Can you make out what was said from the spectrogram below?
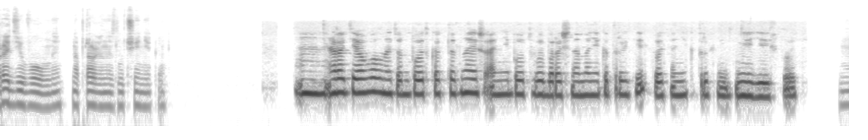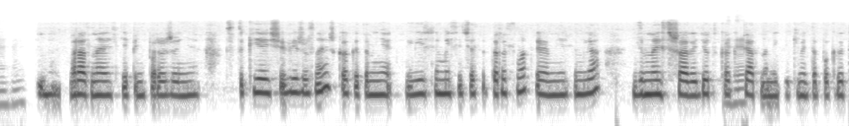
радиоволны, направленное излучение. как. М, Радиоволны тут будут как-то, знаешь, они будут выборочно на некоторых действовать, на некоторых не, не действовать. М, Разная степень поражения. Все-таки я еще вижу, знаешь, как это мне, если мы сейчас это рассматриваем, не Земля, земной шар идет как Мгм. пятнами какими-то покрыт.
